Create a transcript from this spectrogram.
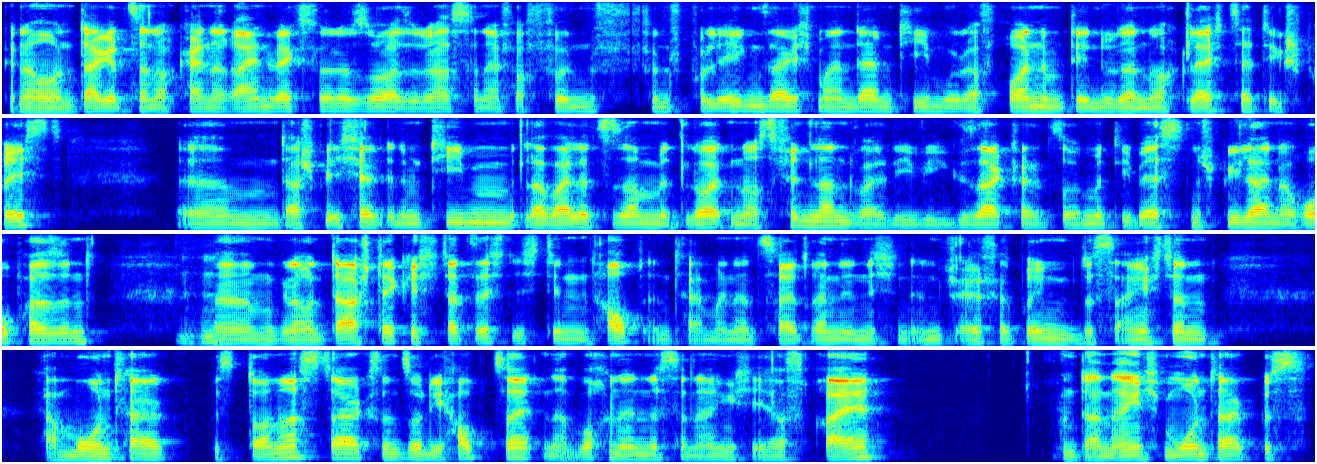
genau, und da gibt es dann auch keine Reihenwechsel oder so. Also du hast dann einfach fünf, fünf Kollegen, sage ich mal, in deinem Team oder Freunde, mit denen du dann noch gleichzeitig sprichst. Ähm, da spiele ich halt in einem Team mittlerweile zusammen mit Leuten aus Finnland, weil die, wie gesagt, halt so mit die besten Spieler in Europa sind. Mhm. Ähm, genau, und da stecke ich tatsächlich den Hauptanteil meiner Zeit rein, den ich in NFL verbringe. Das ist eigentlich dann ja, Montag bis Donnerstag sind so die Hauptzeiten. Am Wochenende ist dann eigentlich eher frei. Und dann eigentlich Montag bis,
